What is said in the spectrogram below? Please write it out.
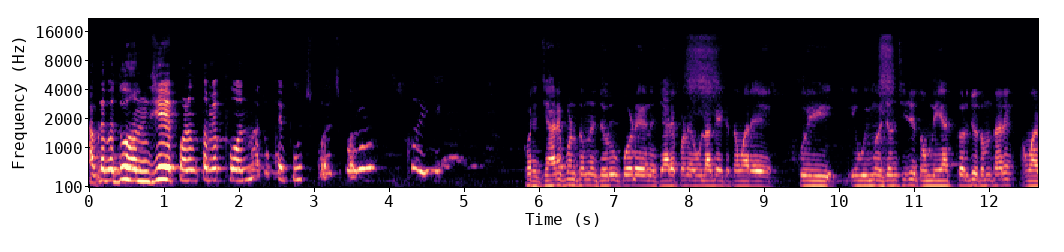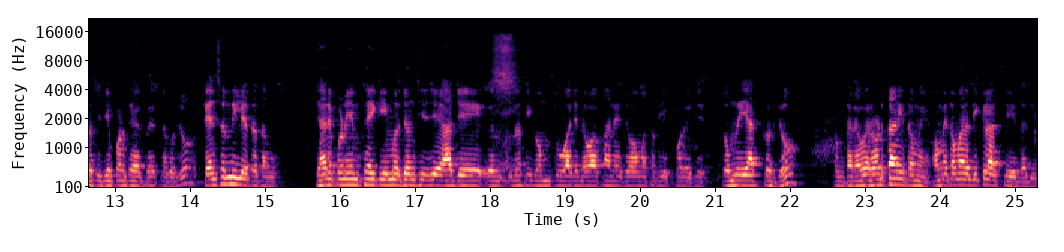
આપણે બધું સમજીએ, પણ તમે ફોનમાં તો કંઈ પૂછપરછ કરો. કોઈ નહીં. જ્યારે પણ તમને જરૂર પડે અને જ્યારે પણ એવું લાગે કે તમારે કોઈ એવું ઇમરજન્સી છે, તો અમને યાદ કરજો તમ તારે. અમારાથી જે પણ થાય, પ્રયત્ન કરજો. ટેન્શન નહીં લેતા તમે. જ્યારે પણ એમ થાય કે ઇમરજન્સી છે આજે નથી ગમતું આજે દવાખાને જવામાં તકલીફ પડે છે તો અમને યાદ કરજો. તમ તારે હવે રડતા નહીં તમે. અમે તમારા દીકરા જ છીએ દાદી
